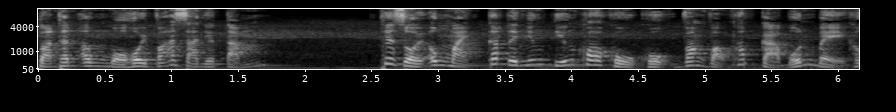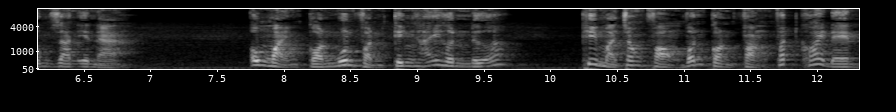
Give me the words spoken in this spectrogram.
Toàn thân ông mồ hôi vã ra như tắm. Thế rồi ông Mạnh cất lên những tiếng kho khủ khụ vang vọng khắp cả bốn bể không gian yên ả. Ông Mạnh còn muôn phần kinh hãi hơn nữa, khi mà trong phòng vẫn còn phẳng phất khói đen.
